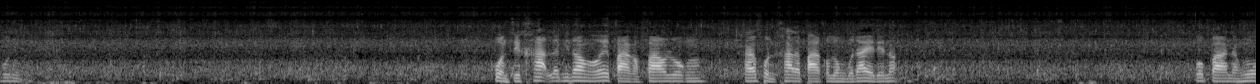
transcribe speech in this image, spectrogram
พุ่นฝนสิขาดแล้วพี่น้องเอ้ยปลากับฟ้าวลงถ้าฝนขาดแล้วปลาก็ลงบ่ได้เด้เนาะพวกปลานะหัว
